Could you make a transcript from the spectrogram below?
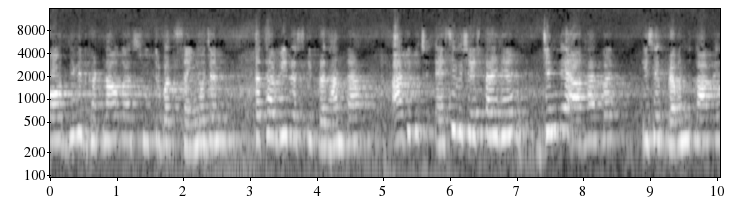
और विविध घटनाओं का सूत्रबद्ध संयोजन तथा वीर रस की प्रधानता आदि कुछ ऐसी विशेषताएँ हैं जिनके आधार पर इसे प्रबंध काव्य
